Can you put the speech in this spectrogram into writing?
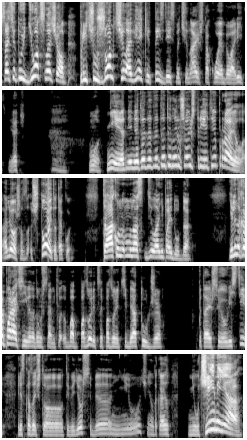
сосед уйдет сначала, при чужом человеке ты здесь начинаешь такое говорить, понимаешь? Вот. Нет, нет, нет, это, это, это, ты нарушаешь третье правило. Алеша, что это такое? Так у, у нас дела не пойдут, да. Или на корпоративе, на том же самом, баба позорится и позорит тебя тут же. Пытаешься ее увести или сказать, что ты ведешь себя не очень. Она такая, не учи меня!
